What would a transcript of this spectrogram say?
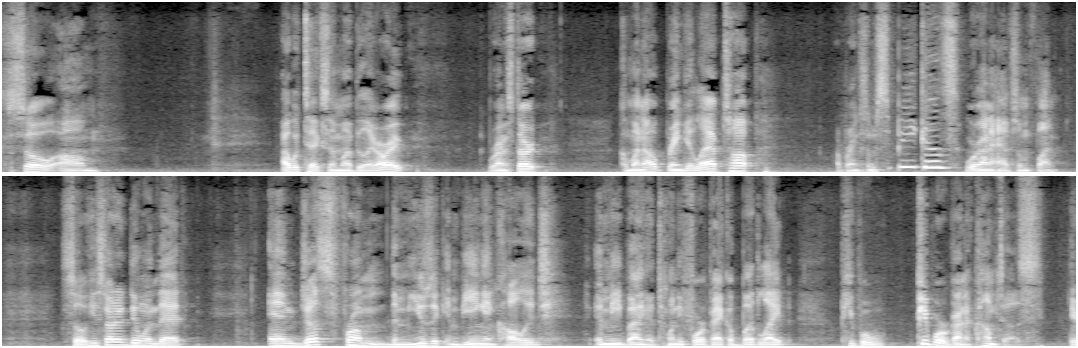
so um, I would text him. I'd be like, "All right, we're gonna start. Come on out. Bring your laptop. I'll bring some speakers. We're gonna have some fun." So he started doing that. And just from the music and being in college and me buying a 24 pack of Bud Light, people people were to come to us. They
